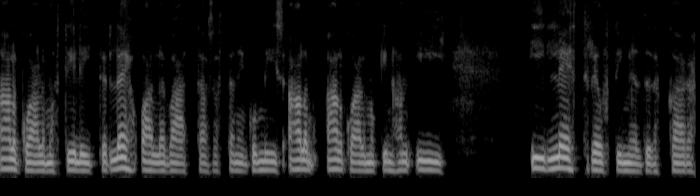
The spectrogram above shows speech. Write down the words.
alkualmohti liitteelle alle vaattaa, että niin kuin miis al, alkualmokinhan i, i let reutimeltä takkar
